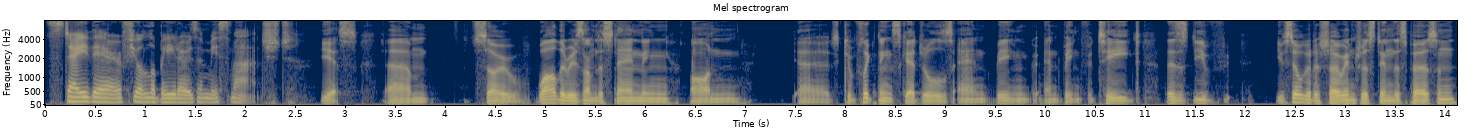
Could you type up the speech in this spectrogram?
stay there if your libidos are mismatched. Yes. Um, so while there is understanding on uh, conflicting schedules and being and being fatigued, there's you've you've still got to show interest in this person.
